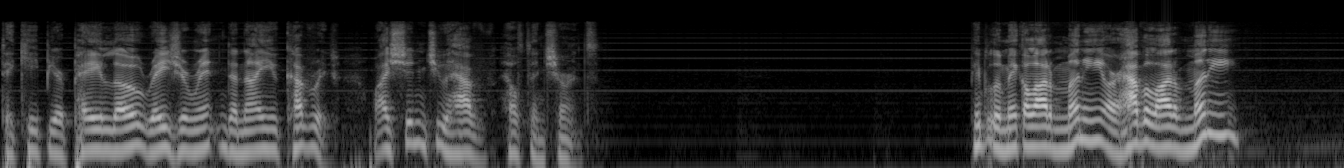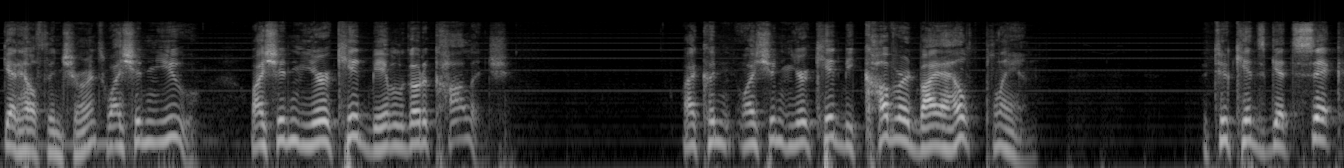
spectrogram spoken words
to keep your pay low, raise your rent, and deny you coverage. Why shouldn't you have health insurance? People who make a lot of money or have a lot of money get health insurance. Why shouldn't you? Why shouldn't your kid be able to go to college? Why couldn't why shouldn't your kid be covered by a health plan? The two kids get sick.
